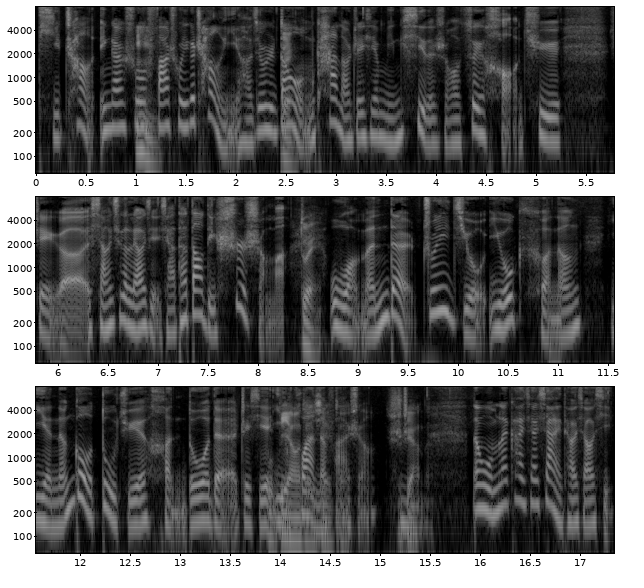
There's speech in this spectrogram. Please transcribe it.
提倡，应该说发出一个倡议哈，就是当我们看到这些明细的时候，最好去这个详细的了解一下它到底是什么。对，我们的追究有可能也能够杜绝很多的这些隐患的发生。是这样的。那我们来看一下下一条消息。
